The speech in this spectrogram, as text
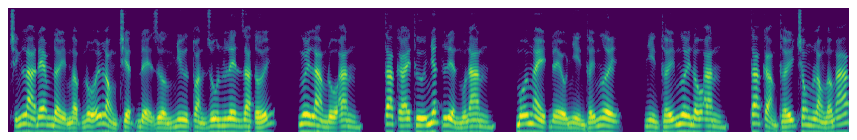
chính là đem đầy ngập nỗi lòng triệt để dường như toàn run lên ra tới, ngươi làm đồ ăn, ta cái thứ nhất liền muốn ăn, mỗi ngày đều nhìn thấy ngươi, nhìn thấy ngươi nấu ăn, ta cảm thấy trong lòng ấm áp,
